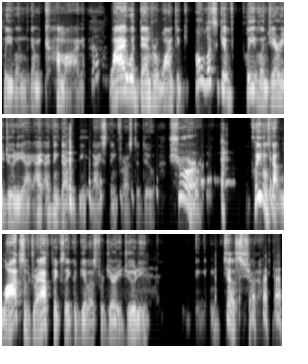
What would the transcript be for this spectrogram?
Cleveland. I mean, come on. Why would Denver want to? Oh, let's give Cleveland Jerry Jeudy. I, I, I think that would be a nice thing for us to do. Sure. Cleveland's got lots of draft picks they could give us for Jerry Jeudy. Just shut up.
